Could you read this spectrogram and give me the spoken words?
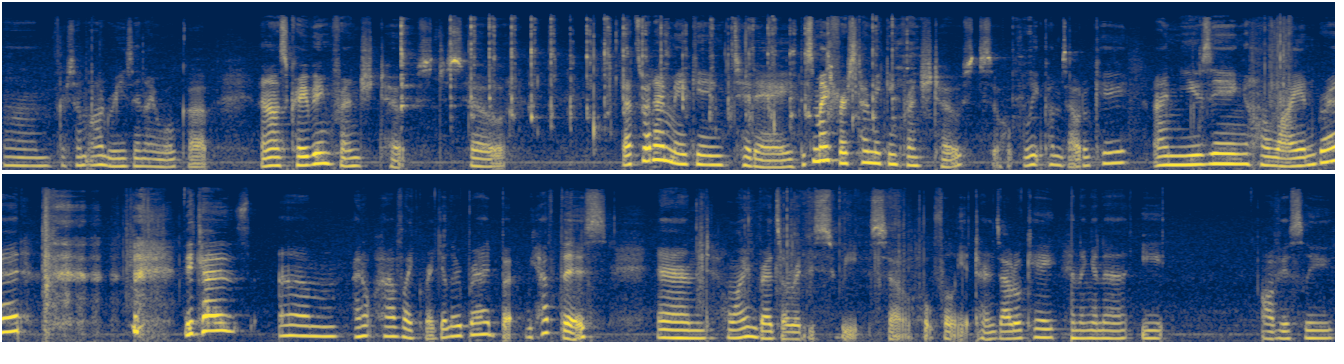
um, for some odd reason, I woke up and I was craving French toast. So, that's what I'm making today. This is my first time making French toast, so hopefully it comes out okay. I'm using Hawaiian bread because um, I don't have like regular bread, but we have this and Hawaiian bread's already sweet, so hopefully it turns out okay. And I'm gonna eat obviously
